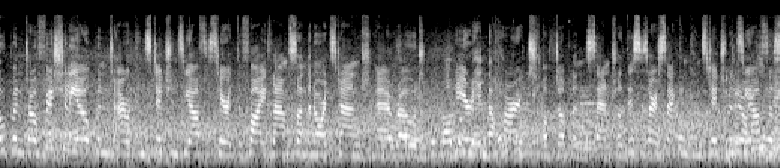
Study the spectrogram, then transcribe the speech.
officially opened our constituency office here at the Five Lamps on the North Strand uh, Road, here in the heart of Dublin Central. This is our second constituency office,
